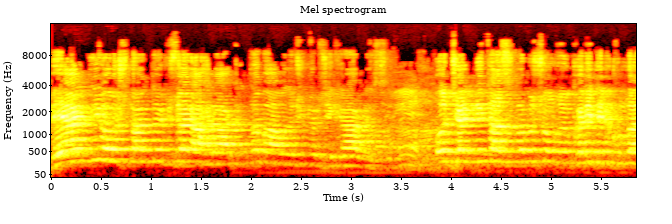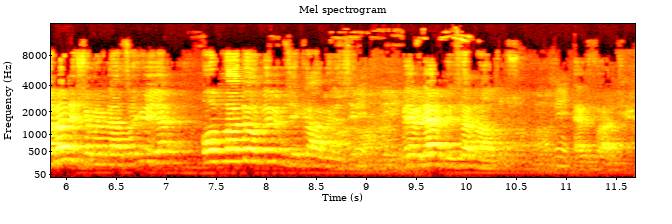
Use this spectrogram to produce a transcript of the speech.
Beğendiği, hoşlandığı güzel ahlakın tamamını cümlemize ikram etsin. O cenneti hazırlamış olduğu kaliteli kullarına ne işte Mevla sayıyor ya. Onlar da onu hepimize ikram etsin. Mevla hepimizden razı olsun. El Fatiha.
